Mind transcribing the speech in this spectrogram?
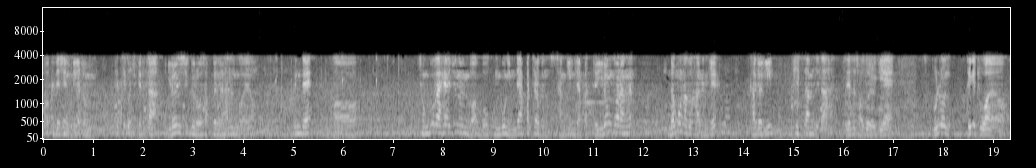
어, 그 대신 우리가 좀 혜택을 주겠다. 이런 식으로 접근을 하는 거예요. 근데 어, 정부가 해주는 거, 뭐 공공 임대 아파트라든지 장기 임대 아파트 이런 거랑은 너무나도 다른 게 가격이 비쌉니다. 그래서 저도 여기에 물론 되게 좋아요.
